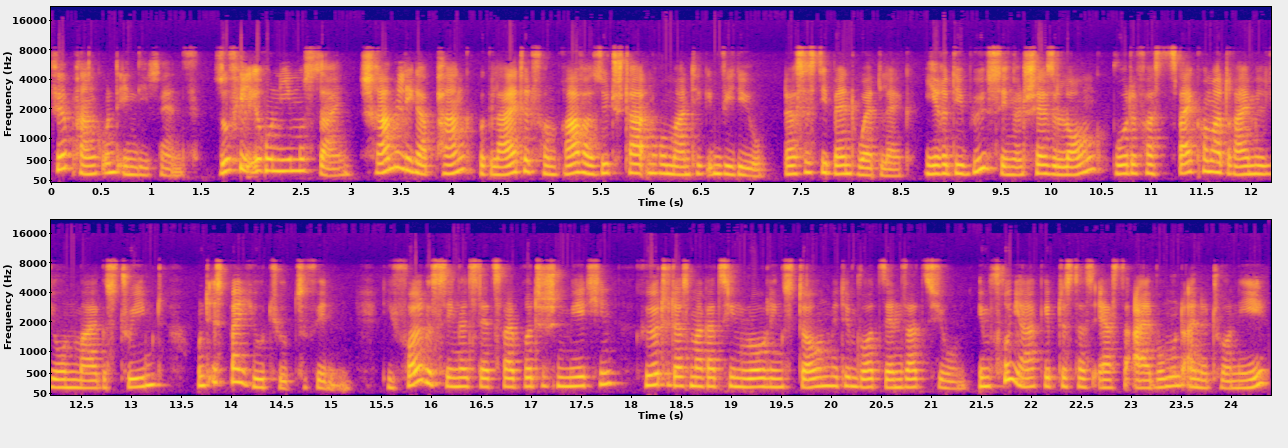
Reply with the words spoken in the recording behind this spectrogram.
Für Punk- und Indie-Fans. So viel Ironie muss sein. Schrammeliger Punk begleitet von braver Südstaatenromantik im Video. Das ist die Band Wet Leg. Ihre Debütsingle Chaise Long wurde fast 2,3 Millionen Mal gestreamt und ist bei YouTube zu finden. Die Folgesingles der zwei britischen Mädchen kürte das Magazin Rolling Stone mit dem Wort Sensation. Im Frühjahr gibt es das erste Album und eine Tournee.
